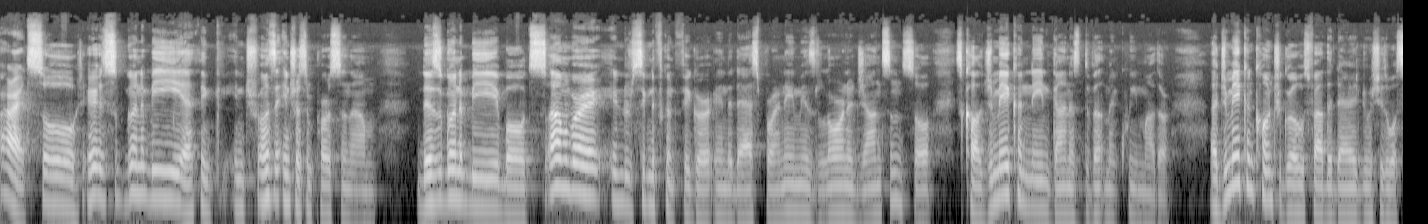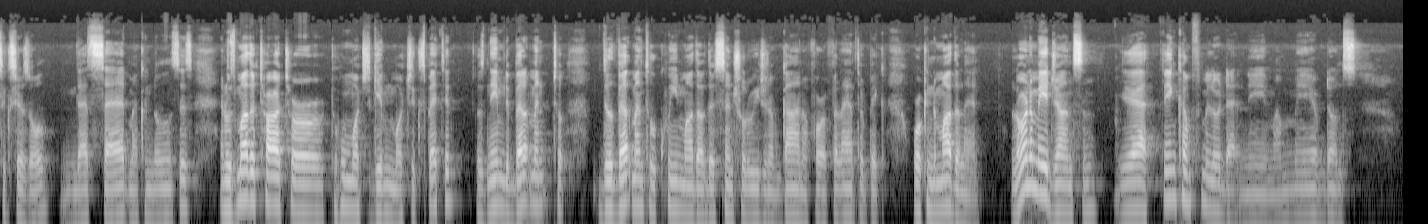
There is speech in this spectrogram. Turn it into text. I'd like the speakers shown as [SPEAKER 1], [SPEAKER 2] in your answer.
[SPEAKER 1] All right, so it's going to be, I think, intro, an interesting person. Um, this is going to be about um, a very insignificant figure in the diaspora. Her name is Lorna Johnson. So it's called Jamaica named Ghana's development queen mother. A Jamaican country girl whose father died when she was about six years old. That's sad, my condolences. And whose mother taught her to whom much is given, much expected. Was named developmental, developmental queen mother of the central region of Ghana for her philanthropic work in the motherland. Lorna Mae Johnson. Yeah, I think I'm familiar with that name. I may have done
